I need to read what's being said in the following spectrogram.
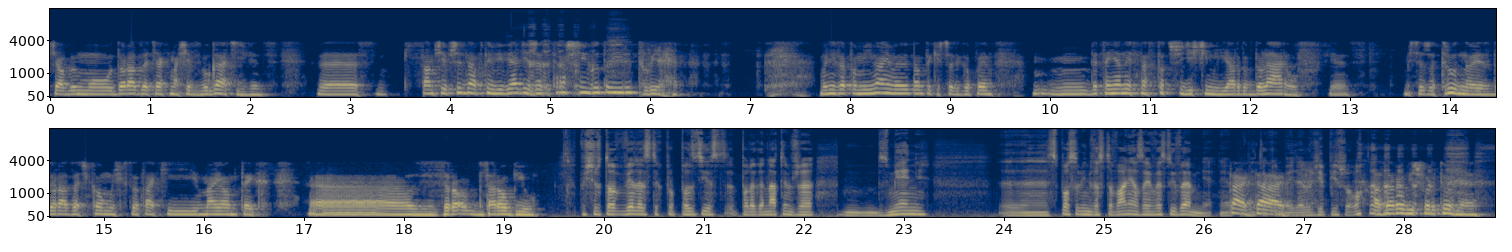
chciałby mu doradzać, jak ma się wzbogacić, więc e, sam się przyznał w tym wywiadzie, że strasznie go to irytuje. Bo nie zapominajmy, tak jeszcze tylko powiem, mm, wyceniany jest na 130 miliardów dolarów, więc myślę, że trudno jest doradzać komuś, kto taki majątek e, zarobił. Myślę, że to wiele z tych propozycji jest, polega na tym, że mm, zmień e, sposób inwestowania, zainwestuj we mnie. Nie? Tak, tak. Maile ludzie piszą. A zarobisz fortunę.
